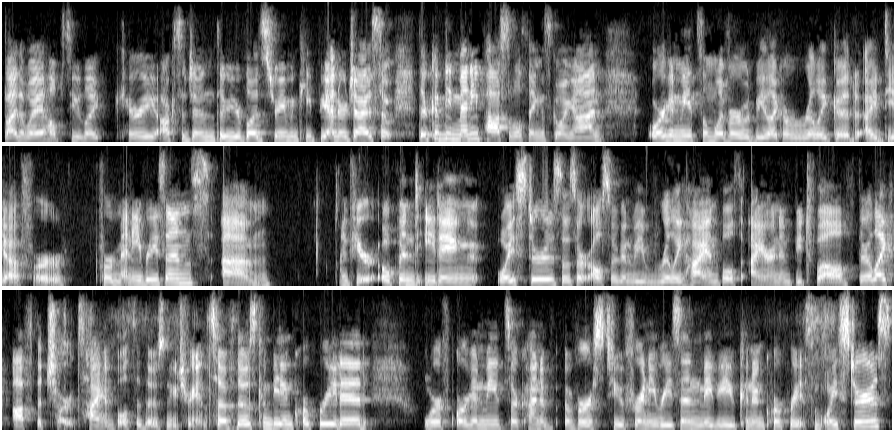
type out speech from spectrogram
by the way helps you like carry oxygen through your bloodstream and keep you energized. So there could be many possible things going on. Organ meats and liver would be like a really good idea for for many reasons. Um, if you're open to eating oysters, those are also going to be really high in both iron and B12. They're like off the charts high in both of those nutrients. So if those can be incorporated, or if organ meats are kind of averse to for any reason, maybe you can incorporate some oysters.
